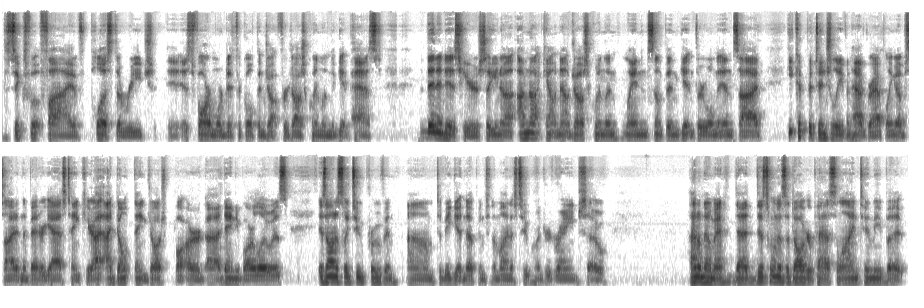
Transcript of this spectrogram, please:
the, six foot five plus the reach is far more difficult than jo- for Josh Quinlan to get past than it is here. So you know, I'm not counting out Josh Quinlan landing something, getting through on the inside. He could potentially even have grappling upside in the better gas tank here. I, I don't think Josh Bar- or uh, Danny Barlow is is honestly too proven um, to be getting up into the minus 200 range. So I don't know, man. That this one is a dogger pass line to me, but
